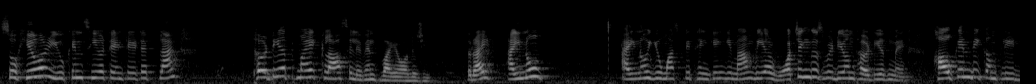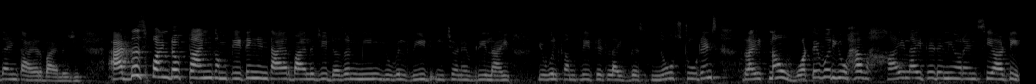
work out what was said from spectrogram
So here you can see a tentative plan. 30th my class 11th biology, right? I know I know you must be thinking, ma'am, we are watching this video on 30th May. How can we complete the entire biology? At this point of time, completing entire biology doesn't mean you will read each and every line. You will complete it like this. No students, right now, whatever you have highlighted in your NCERT,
